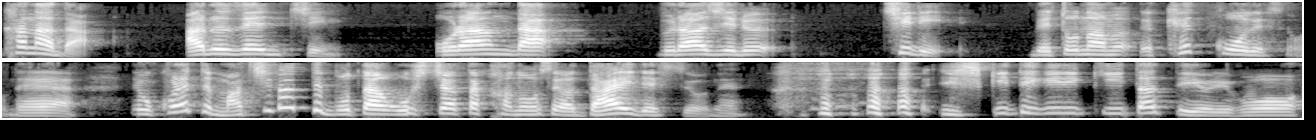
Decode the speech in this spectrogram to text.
カナダ、アルゼンチン、オランダ、ブラジル、チリ、ベトナム、結構ですよね。でもこれって間違ってボタンを押しちゃった可能性は大ですよね。意識的に聞いたっていうよりも、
